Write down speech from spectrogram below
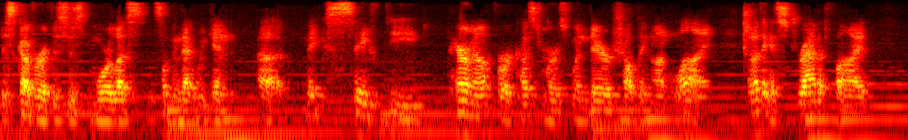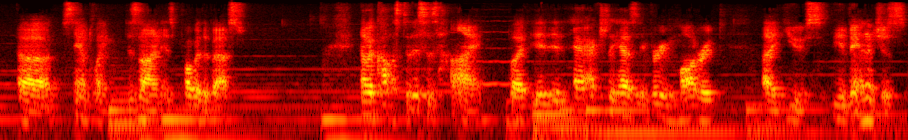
discover if this is more or less something that we can uh, make safety paramount for our customers when they're shopping online. And I think a stratified uh, sampling design is probably the best. Now the cost of this is high, but it, it actually has a very moderate uh, use. The advantages,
